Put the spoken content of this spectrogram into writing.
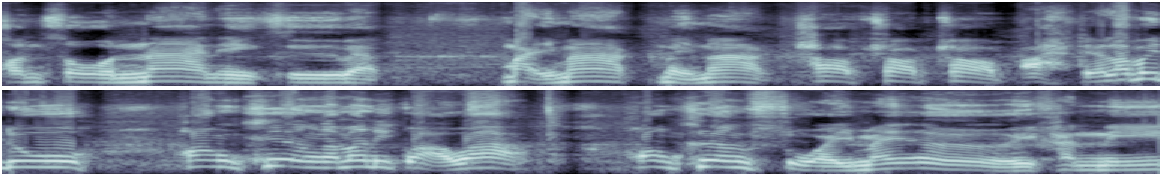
คอนโซลหน้านี่คือแบบใหม่มาก ใหม่มาก ชอบชอบชอบอะ เดี๋ยวเราไปดูห้องเครื่องกันบ้างดีกว่าว่า ห้องเครื่องสวยไหมเอ่ยคันนี้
